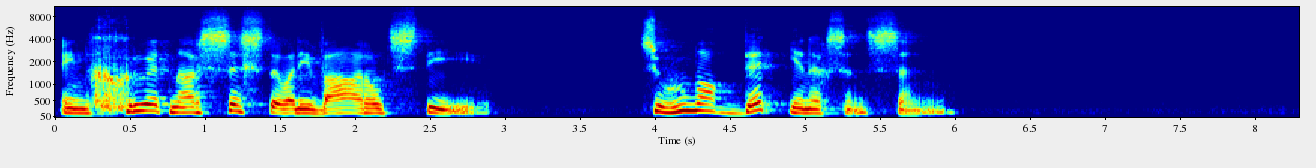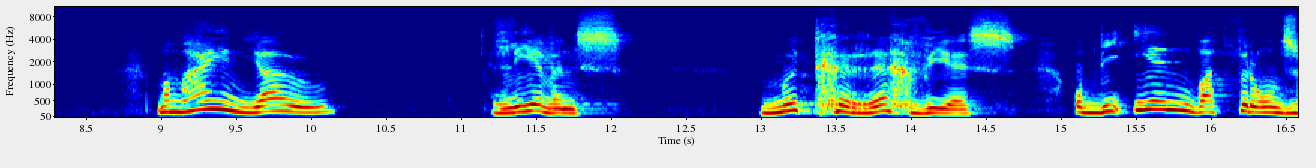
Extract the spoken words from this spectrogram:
en groot narciste wat die wêreld stuur. So hoe maak dit enigsins sin? Maar my en jou lewens moet gerig wees op die een wat vir ons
